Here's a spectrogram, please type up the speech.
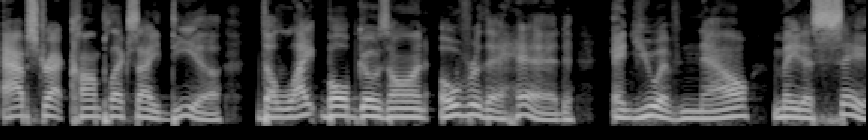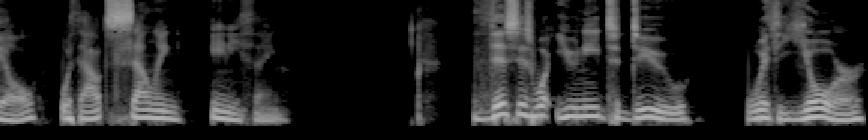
abstract, complex idea, the light bulb goes on over the head, and you have now made a sale without selling anything. This is what you need to do with your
